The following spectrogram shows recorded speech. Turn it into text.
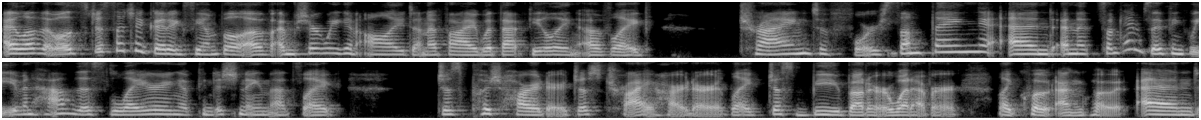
I love that. Well, it's just such a good example of, I'm sure we can all identify with that feeling of like, trying to force something and and it, sometimes i think we even have this layering of conditioning that's like just push harder, just try harder, like just be better, whatever, like quote unquote. And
